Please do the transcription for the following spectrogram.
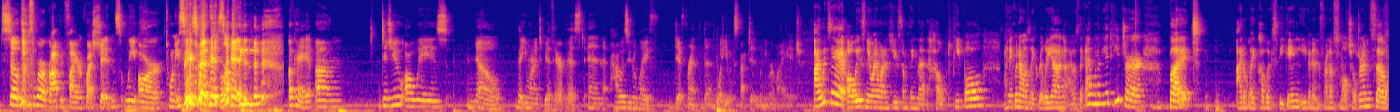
So those were our rapid fire questions. We are 26 minutes in. okay. Um, did you always know that you wanted to be a therapist, and how is your life different than what you expected when you were my age? I would say I always knew I wanted to do something that helped people. I think when I was like really young, I was like, I want to be a teacher, but I don't like public speaking, even in front of small children. So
